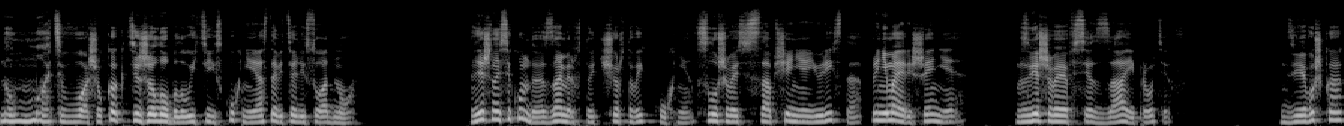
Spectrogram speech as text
Но, мать вашу, как тяжело было уйти из кухни и оставить Алису одну. Лишь на секунду замер в той чертовой кухне, вслушиваясь в сообщения юриста, принимая решения, взвешивая все «за» и «против». Девушка,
